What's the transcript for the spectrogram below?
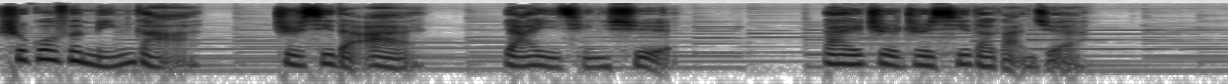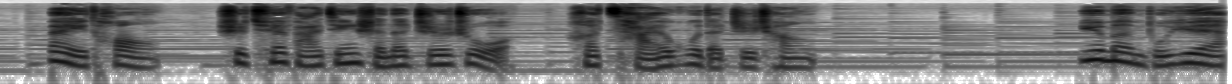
是过分敏感、窒息的爱，压抑情绪。呆滞窒息的感觉，背痛是缺乏精神的支柱和财务的支撑。郁闷不悦、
